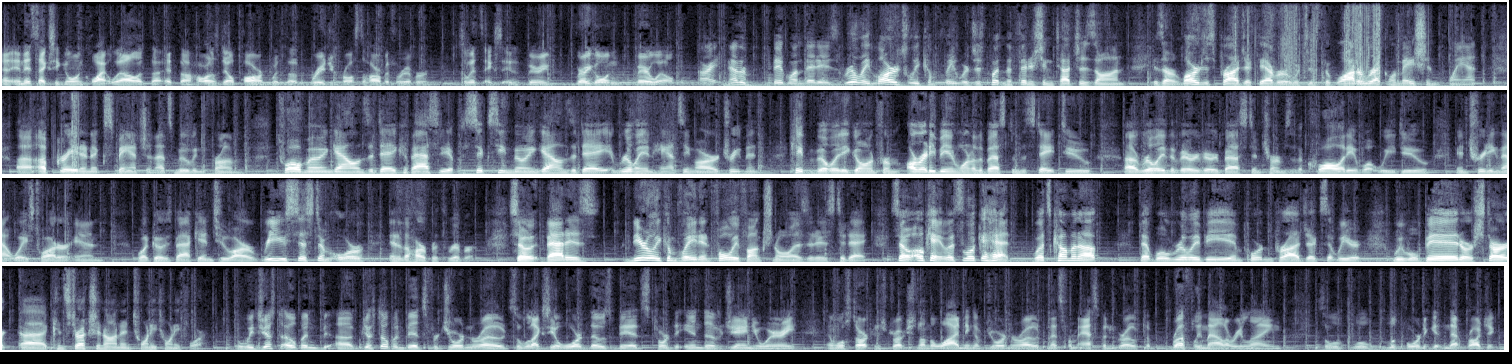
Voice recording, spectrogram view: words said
and, and, it's actually going quite well at the at the Harlinsdale Park with the bridge across the Harpeth River. So it's, it's, it's very very going very well. All right, another big one that is really largely complete. We're just putting the finishing touches on is our largest project ever, which is the water reclamation plant uh, upgrade and expansion. That's moving from 12 million gallons a day capacity up to 16 million gallons a day, and really enhancing our treatment capability, going from already being one of the best in the state to uh, really the very, very best in terms of the quality of what we do in treating that wastewater and what goes back into our reuse system or into the Harpeth River. So that is nearly complete and fully functional as it is today. So, okay, let's look ahead. What's coming up? That will really be important projects that we are we will bid or start uh, construction on in 2024. Well, we just opened uh, just opened bids for Jordan Road, so we'll actually award those bids toward the end of January, and we'll start construction on the widening of Jordan Road, and that's from Aspen Grove to roughly Mallory Lane. So we'll, we'll look forward to getting that project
